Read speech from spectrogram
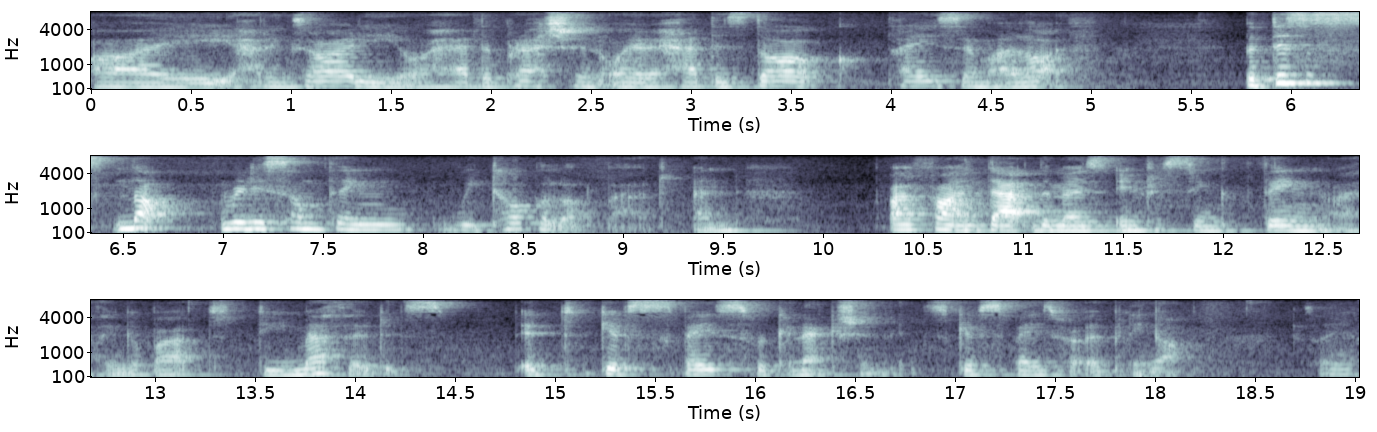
I had anxiety or I had depression or I had this dark place in my life. But this is not really something we talk a lot about. And I find that the most interesting thing I think about the method. It's it gives space for connection. It gives space for opening up. So yeah.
